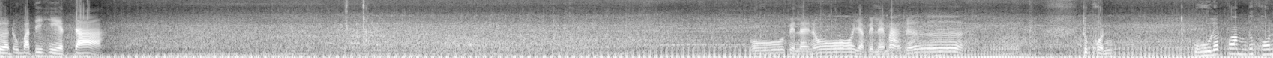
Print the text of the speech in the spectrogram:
เกิดอุบัติเหตุจ้า โอ้ เป็นไรเนาะอย่าเป็นไรมากเด้อ ทุกคน โอ้รถคว่ำทุกคน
